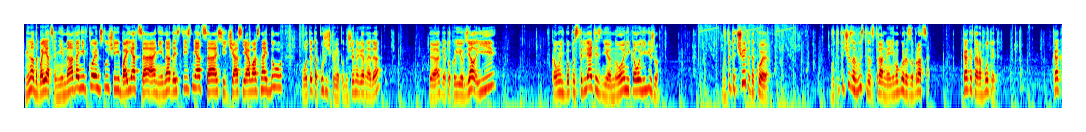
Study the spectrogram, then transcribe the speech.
Не надо бояться, не надо ни в коем случае бояться, не надо стесняться. Сейчас я вас найду. Вот эта пушечка мне по душе, наверное, да? Так, я только ее взял и... В кого-нибудь бы пострелять из нее, но никого не вижу. Вот это что это такое? Вот это что за выстрел странный? Я не могу разобраться. Как это работает? Как,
